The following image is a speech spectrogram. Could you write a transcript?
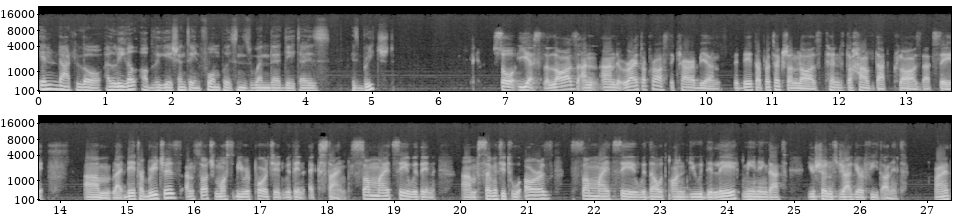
in that law a legal obligation to inform persons when their data is, is breached? So yes, the laws and, and right across the Caribbean, the data protection laws tend to have that clause that say um, like data breaches and such must be reported within X time. Some might say within um, 72 hours. Some might say without undue delay, meaning that you shouldn't drag your feet on it, right?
